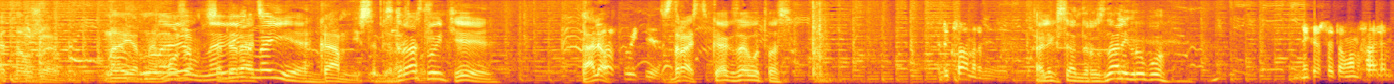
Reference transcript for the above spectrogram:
понятно уже. Наверное, Навер- можем собирать наверное. камни. Собирать Здравствуйте. можем. Алло. Здравствуйте. Здрасте. Как зовут вас? Александр меня зовут. Александр, узнали группу? Мне кажется, это Ван Хален.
